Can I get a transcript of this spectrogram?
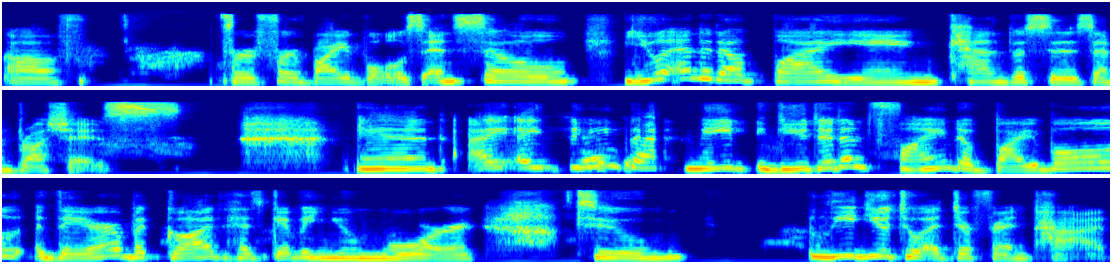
uh, for for Bibles, and so you ended up buying canvases and brushes. And I, I think that maybe you didn't find a Bible there, but God has given you more to lead you to a different path.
